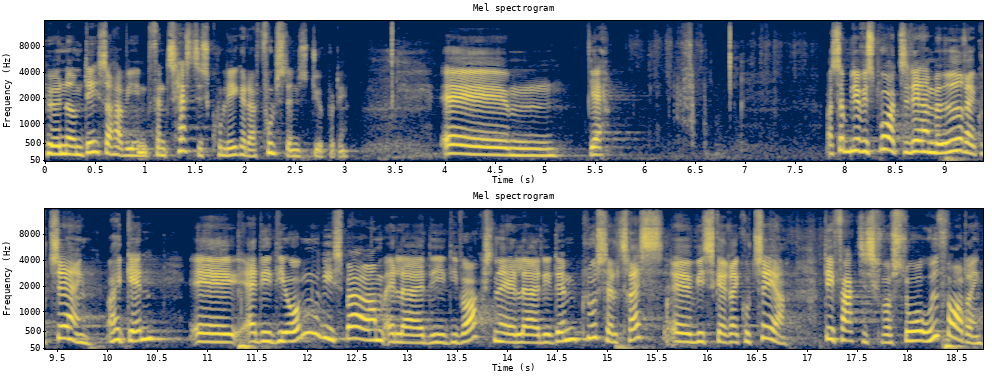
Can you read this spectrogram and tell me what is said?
høre noget om det, så har vi en fantastisk kollega, der er fuldstændig styr på det. Øh, ja. Og så bliver vi spurgt til det her med øget rekruttering. Og igen, Øh, er det de unge, vi spørger om, eller er det de voksne, eller er det dem plus 50, øh, vi skal rekruttere? Det er faktisk vores store udfordring,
